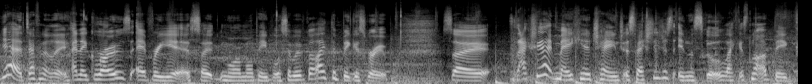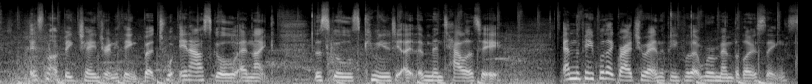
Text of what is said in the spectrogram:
Yeah, definitely. And it grows every year, so more and more people. So we've got like the biggest group. So it's actually like making a change, especially just in the school. Like it's not a big, it's not a big change or anything, but tw- in our school and like the school's community, like the mentality, and the people that graduate and the people that remember those things.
